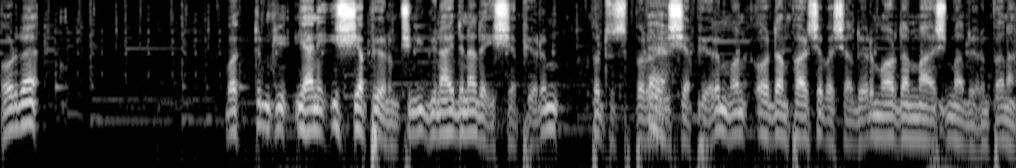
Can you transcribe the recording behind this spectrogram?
Orada baktım ki yani iş yapıyorum çünkü Günaydın'a da iş yapıyorum. Fotospor'a da Evet. iş yapıyorum. On- oradan parça başı alıyorum. Oradan maaşımı alıyorum falan.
